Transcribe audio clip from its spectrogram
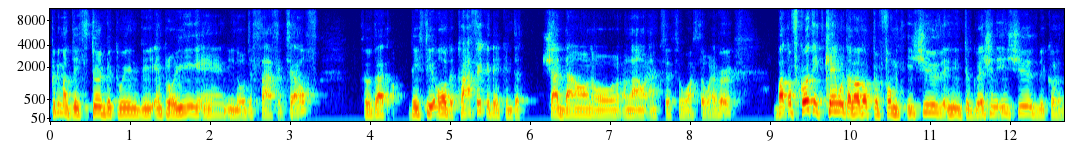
Pretty much they stood between the employee and you know the SaaS itself, so that they see all the traffic and they can just shut down or allow access or whatsoever. But of course, it came with a lot of performance issues and integration issues because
